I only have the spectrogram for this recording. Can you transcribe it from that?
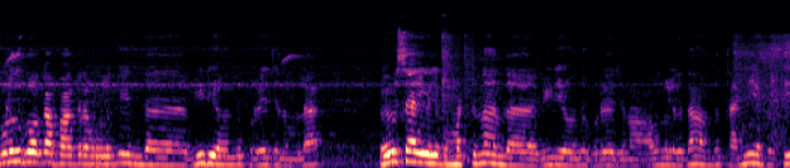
பொழுதுபோக்காக பார்க்குறவங்களுக்கு இந்த வீடியோ வந்து பிரயோஜனம் இல்லை. விவசாயிகளுக்கு மட்டும்தான் இந்த வீடியோ வந்து பிரயோஜனம். அவங்களுக்கு தான் வந்து தண்ணியை பற்றி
